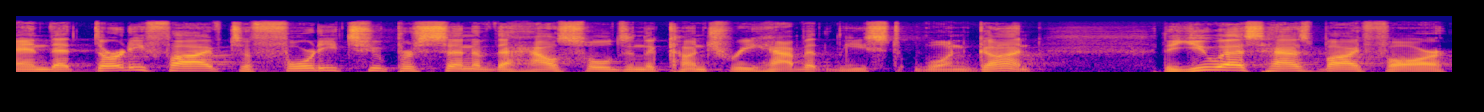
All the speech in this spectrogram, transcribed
and that 35 to 42 percent of the households in the country have at least one gun. The U.S. has by far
